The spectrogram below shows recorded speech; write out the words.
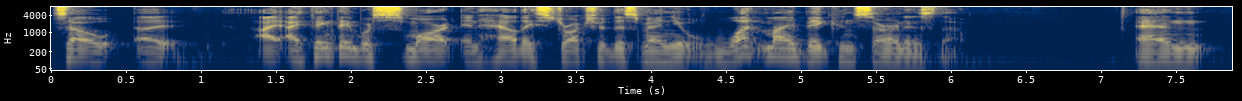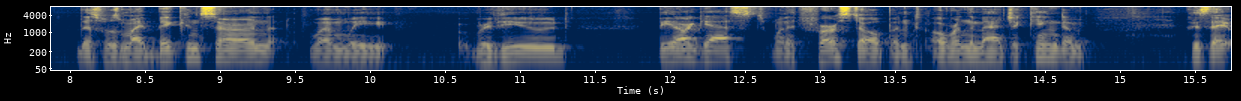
so uh, I, I think they were smart in how they structured this menu. What my big concern is, though, and this was my big concern when we reviewed Be Our Guest when it first opened over in the Magic Kingdom, because they,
